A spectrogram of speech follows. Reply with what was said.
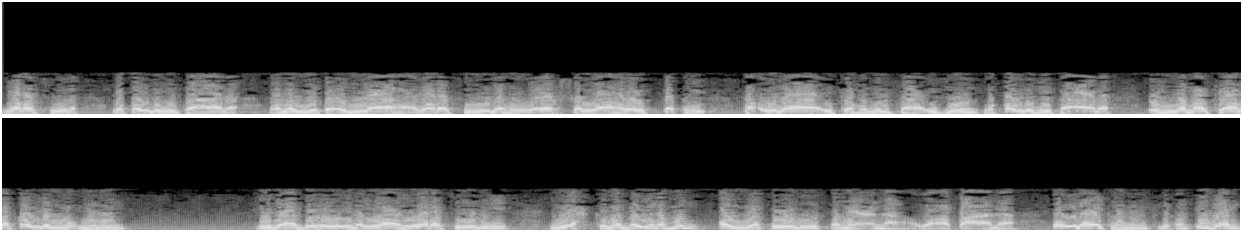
ورسوله وقوله تعالى ومن يطع الله ورسوله ويخشى الله ويتقه فأولئك هم الفائزون. وقوله تعالى إنما كان قول المؤمنين إذا دعوا إلى الله ورسوله ليحكم بينهم أن يقولوا سمعنا وأطعنا وأولئك هم المفلحون. إذا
